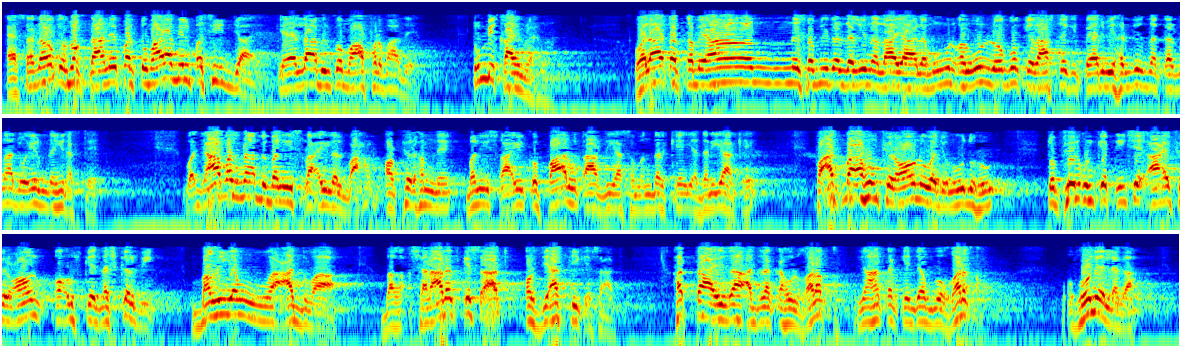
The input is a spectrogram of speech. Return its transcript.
ऐसा ना हो कि वक्त आने पर तुम्हारा दिल पसीज जाए कि अल्लाह अब इनको माफ़ फरमा दे तुम भी कायम रहना वला तबयान सबीर लजीन अलामून और उन लोगों के रास्ते की पैरवी हरगिज न करना जो इल्म नहीं रखते। वह जावजना भी बनी इसराइल अलबाहर और फिर हमने बनी इसराइल को पार उतार दिया समंदर के या दरिया के। फातबाहू फिरौन व जुनूद हूँ तो फिर उनके पीछे आए फिरौन और उसके लश्कर भी, बगियम व अदवा शरारत के साथ और ज्यादती के साथ। हत्ता इजा अदरकहुल गरक यहाँ तक कि जब वो गर्क होने लगा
